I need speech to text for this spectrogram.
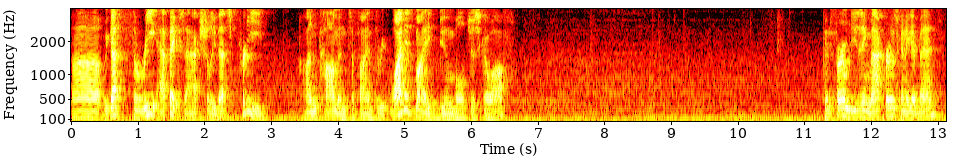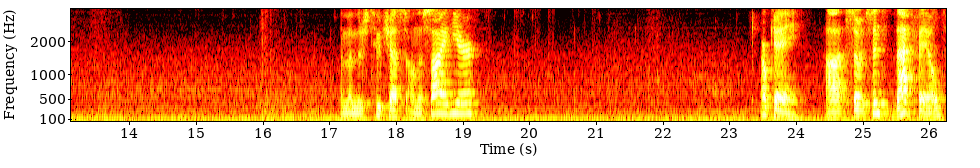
Uh, we got three epics, actually. That's pretty uncommon to find three. Why did my Doom Bolt just go off? Confirmed using macros gonna get banned? And then there's two chests on the side here. Okay, uh, so since that failed,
